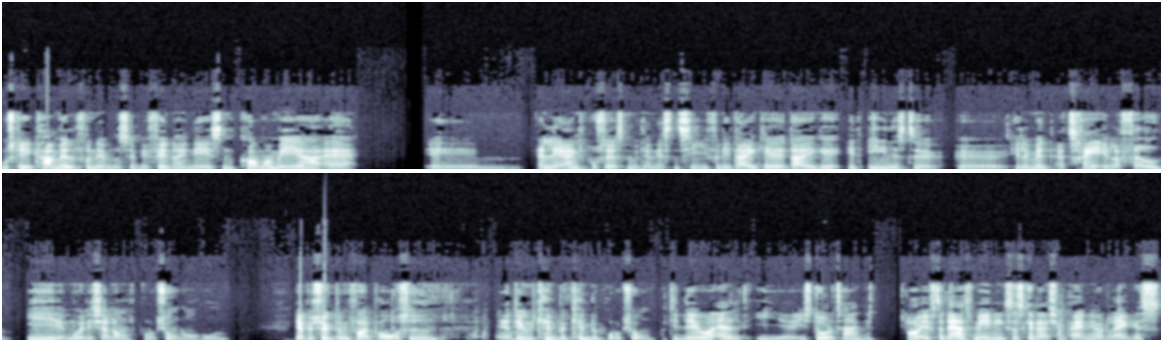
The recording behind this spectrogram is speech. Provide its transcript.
måske karamelfornemmelse, vi finder i næsen, kommer mere af, øh, af læringsprocessen, vil jeg næsten sige. Fordi der er ikke, der er ikke et eneste øh, element af træ eller fad i Moët de Chardons produktion overhovedet. Jeg besøgte dem for et par år siden. Ja, det er jo en kæmpe, kæmpe produktion, og de laver alt i, øh, i ståltanke, og efter deres mening, så skal der champagne jo drikkes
